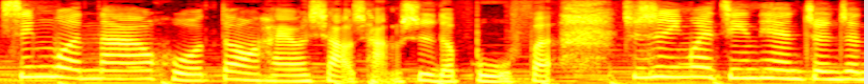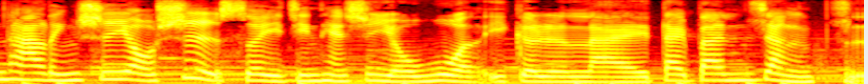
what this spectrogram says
新闻呐、活动还有小尝试的部分。就是因为今天珍珍她临时有事，所以今天是由我一个人来代班这样子。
